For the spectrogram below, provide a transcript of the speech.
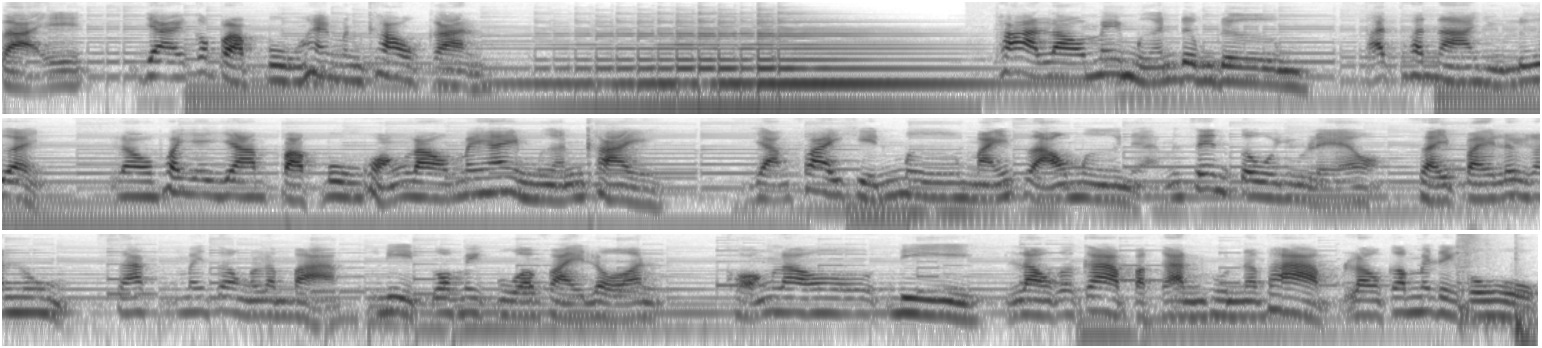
ใส ยายก็ปรับปรุงให้มันเข้ากัน ผ้าเราไม่เหมือนเดิมๆ พัฒนาอยู่เรื่อย เราพยายามปรับปรุงของเราไม่ให้เหมือนใคร อย่างฝ้ายเข็นมือไหมสาวมือเนี่ยมันเส้นโตอยู่แล้ว ใส่ไปแล้วก็นุ่ม ซักไม่ต้องลำบากดีดก็ไม่กลัวไฟร้อน ของเราดี เราก็กล้าประกันคุณภาพ เราก็ไม่ได้โกหก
